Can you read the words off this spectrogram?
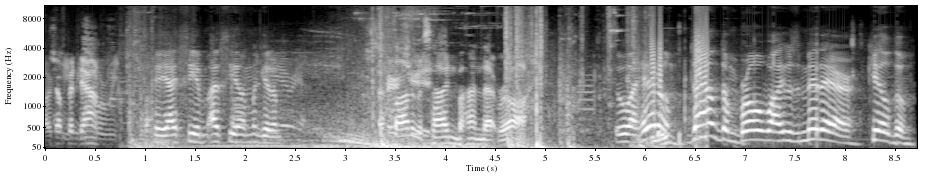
Our Jumping down. Okay, I see him. I see him. I'm gonna get him. I thought it was hiding behind that rock. Ooh, I hit him. Downed him, bro, while he was midair. Killed him.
